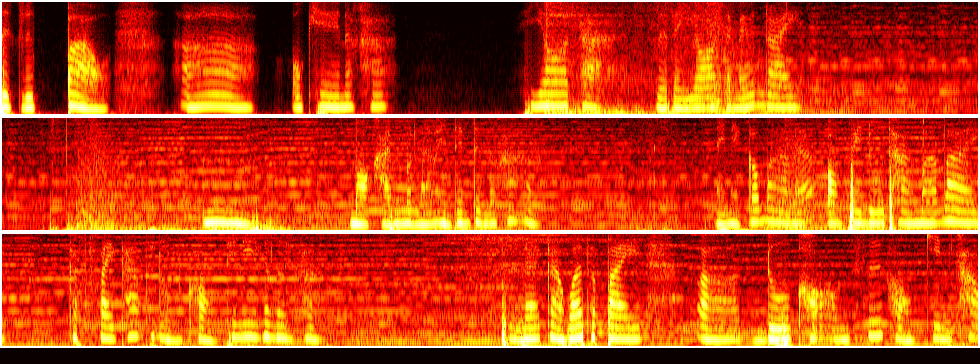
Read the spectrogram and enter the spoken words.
ตึกหรือเปล่า อ่า โอเคนะคะ ยอดค่ะ เหลือแต่ยอดแต่ไม่เป็นไร อืม หมอกหายไปหมดแล้วเห็นเต็มตึกแล้วค่ะ ไหนๆก็มาแล้ว ออกไปดูทางม้าลาย กับไฟข้ามถนนของที่นี่กันเลยค่ะ และกะว่าจะไป ดูของซื้อของกินเข้า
